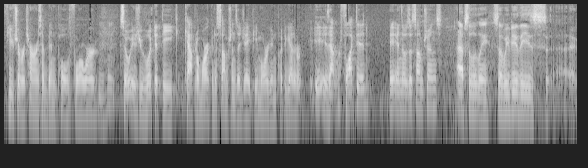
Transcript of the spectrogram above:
future returns have been pulled forward. So, as you look at the capital market assumptions that JP Morgan put together, is that reflected in those assumptions? Absolutely. So we view these uh,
